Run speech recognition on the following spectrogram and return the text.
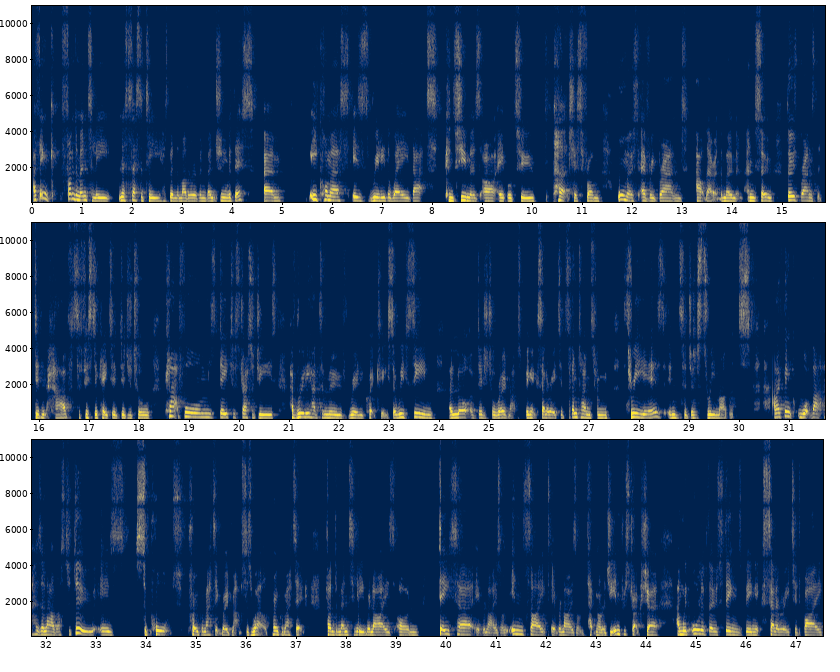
I think fundamentally, necessity has been the mother of invention with this. Um, e-commerce is really the way that consumers are able to purchase from almost every brand out there at the moment. And so those brands that didn't have sophisticated digital platforms data strategies have really had to move really quickly. So we've seen a lot of digital roadmaps being accelerated sometimes from 3 years into just 3 months. And i think what that has allowed us to do is support programmatic roadmaps as well. Programmatic fundamentally relies on data, it relies on insight, it relies on technology infrastructure. And with all of those things being accelerated by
